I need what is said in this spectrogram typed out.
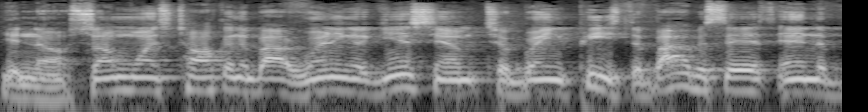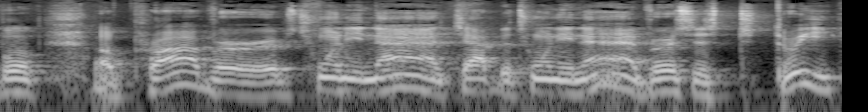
You know, someone's talking about running against him to bring peace. The Bible says in the book of Proverbs 29, chapter 29, verses 3,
